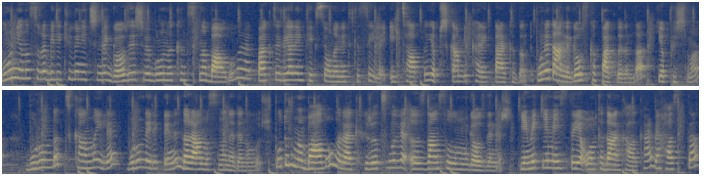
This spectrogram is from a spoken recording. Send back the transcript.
Bunun yanı sıra 1-2 gün içinde gözyaşı ve burun akıntısına bağlı olarak bakteriyel enfeksiyonların etkisiyle iltihaplı yapışkan bir karakter kazanır. Bu nedenle göz kapaklarında yapışma, burunda tıkanma ile burun deliklerinin daralmasına neden olur. Bu duruma bağlı olarak hırıltılı ve ağızdan solunum gözlenir. Yemek yeme isteği ortadan kalkar ve hasta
